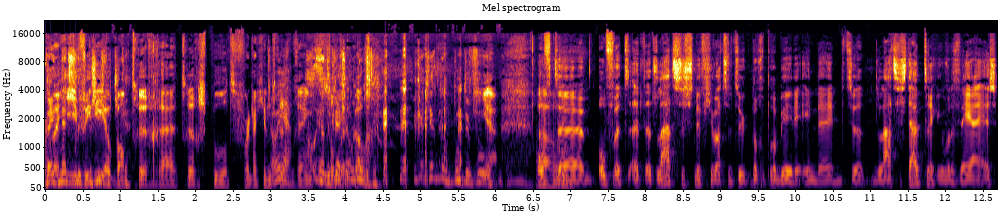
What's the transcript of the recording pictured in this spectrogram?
zorg weet dat je je Netflix wat je videoband terug, eh, terugspoelt voordat je hem Oh ja. terugbrengt. Oh ja, dan krijg je ook Zonder nog, kant. dan krijg je ook nog boete voor. Ja. Of, Oh. de, of het, het, het laatste snufje wat ze natuurlijk nog probeerden in de, in de, de laatste stuiptrekking van de VHS.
